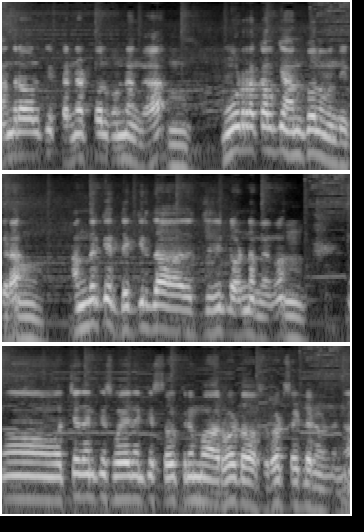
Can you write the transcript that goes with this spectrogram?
ఆంధ్ర వాళ్ళకి కర్ణాటక వాళ్ళకి ఉండగా మూడు రకాలకి అనుకూలం ఉంది ఇక్కడ ఉమ్, అందరికీ దగ్గర దీంట్లో ఉన్నాం మేము వచ్చేదానికి పోయేదానికి సౌకర్యం ఆ రోడ్ రోడ్ సైడ్లోనే ఉన్నా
